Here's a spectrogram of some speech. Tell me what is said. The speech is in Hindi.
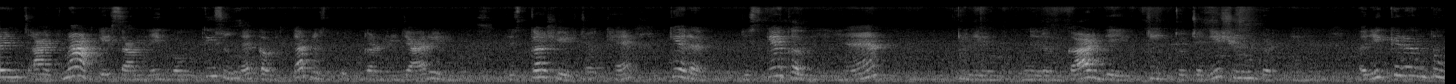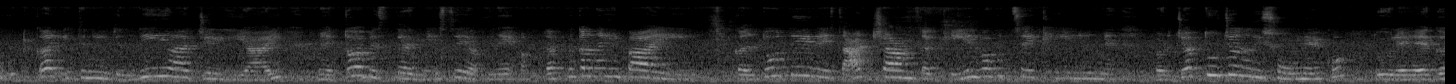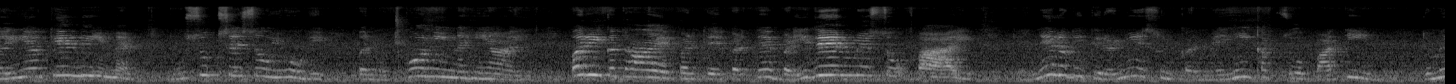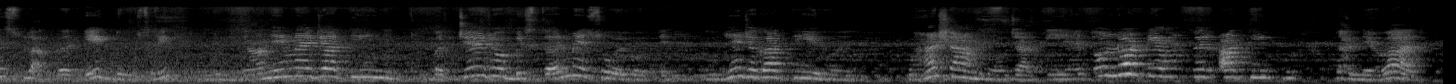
फ्रेंड्स, आज मैं आपके सामने एक बहुत ही सुंदर कविता प्रस्तुत करने जा रही हूँ। जिसका शीर्षक है किरण, जिसके कवि हैं निरंकार देव जी। तो चलिए शुरू करते हैं। अरे किरण, तू उठकर इतनी जल्दी आज चली आई। मैं तो बिस्तर में से अपने अब तक निकल नहीं पाई। कल तो तेरे साथ शाम तक खेल बहुत से खेल में पर जब तू जल्दी सोने को तो रह गई अकेली मैं तू सुख से सोई होगी, पर मुझको नींद नहीं आई। परी कथाएँ पढ़ते पढ़ते बड़ी देर में सो पाई। कहने लगी किरण ये सुनकर मैं ही कब सो पाती हूँ। तुम्हें सुलाकर एक दूसरी दुनिया में मैं जाती हूँ। बच्चे जो बिस्तर में सोए होते, उन्हें जगाती हूँ। वहाँ शाम हो जाती है तो लौटियों फिर आती हूँ। धन्यवाद।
